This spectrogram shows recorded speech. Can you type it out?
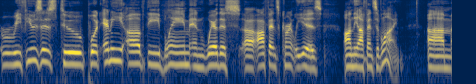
refuses to put any of the blame and where this uh, offense currently is on the offensive line. Um,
